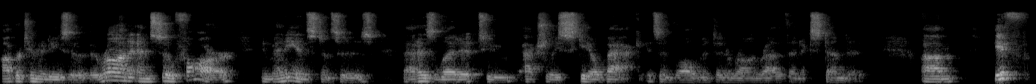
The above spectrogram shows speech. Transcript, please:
opportunities of Iran. And so far, in many instances, that has led it to actually scale back its involvement in Iran rather than extend it. Um, if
